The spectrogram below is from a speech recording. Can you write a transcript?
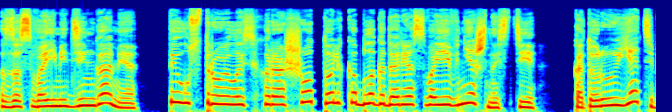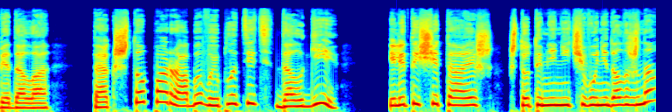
за своими деньгами. Ты устроилась хорошо только благодаря своей внешности, которую я тебе дала, так что пора бы выплатить долги. Или ты считаешь, что ты мне ничего не должна?»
